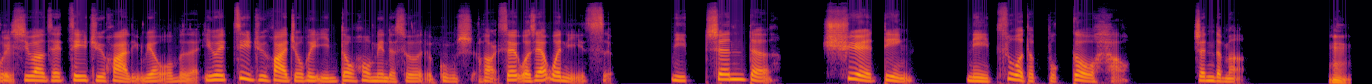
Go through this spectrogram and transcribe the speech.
我希望在这一句话里面，我们来，因为这句话就会引动后面的所有的故事哈，所以我再问你一次，你真的确定你做的不够好，真的吗？嗯，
